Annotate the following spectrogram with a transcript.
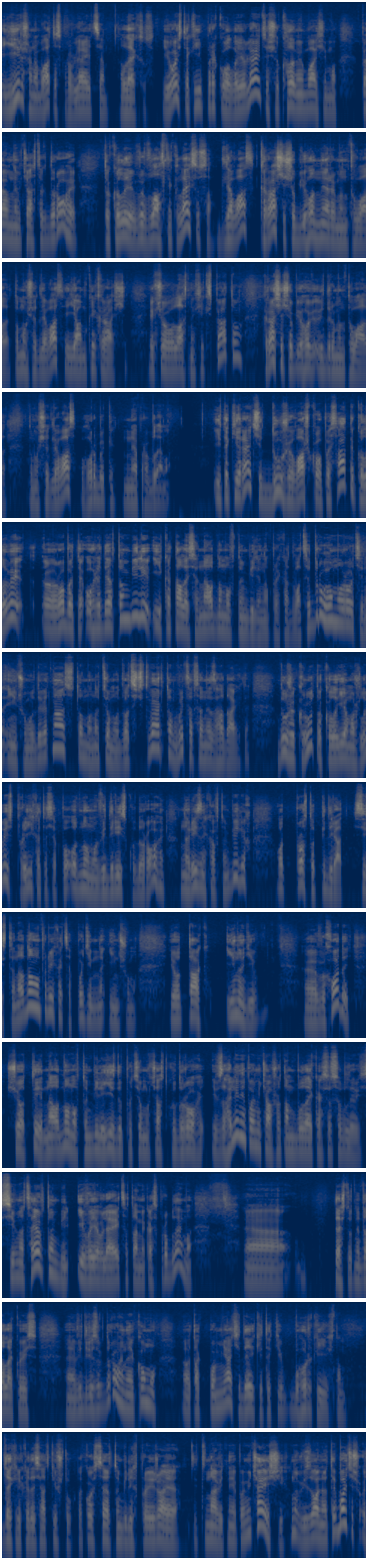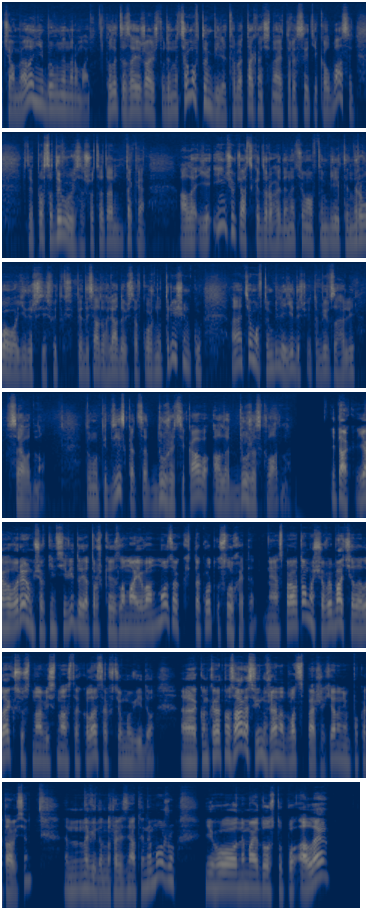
гірше набагато справляється Lexus. І ось такий прикол. Виявляється, що коли ми бачимо певний участок дороги, то коли ви власник Lexus, для вас краще, щоб його не ремонтували, тому що для вас ямки краще. Якщо ви власник X5, краще, щоб його відремонтували, тому що для вас горбики не проблема. І такі речі дуже важко описати, коли ви е, робите огляди автомобілів і каталися на одному автомобілі, наприклад, у 22-му році, на іншому в 19-му, на цьому в 24-му, ви це все не згадаєте. Дуже круто, коли є можливість проїхатися по одному відрізку дороги на різних автомобілях, от просто підряд. Сісти на одному, проїхатися, потім на іншому. І от так іноді е, виходить, що ти на одному автомобілі їздив по цьому частку дороги і взагалі не помічав, що там була якась особливість. Сів на цей автомобіль і виявляється, там якась проблема. Е, Теж тут недалеко є е, відрізок дороги, на якому е, так пом'яті деякі такі бугорки, їх там декілька десятків штук. Так ось цей автомобіль їх проїжджає, і ти навіть не помічаєш їх. Ну, візуально ти бачиш очами, але ніби вони нормальні. Коли ти заїжджаєш туди на цьому автомобілі, тебе так починає трясити і колбасить, ти просто дивуєшся, що це там таке. Але є інші участки дороги, де на цьому автомобілі ти нервово їдеш зі швидкістю 50, вглядуєшся в кожну тріщинку, а на цьому автомобілі їдеш і тобі взагалі все одно. Тому підвізка це дуже цікаво, але дуже складно. І так, я говорив вам, що в кінці відео я трошки зламаю вам мозок. Так от, слухайте. Е, Справа в тому, що ви бачили Lexus на 18 колесах в цьому відео. Е, конкретно зараз він вже на 21-х. Я на ньому покатався. На відео, на жаль, зняти не можу, його немає доступу. Але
